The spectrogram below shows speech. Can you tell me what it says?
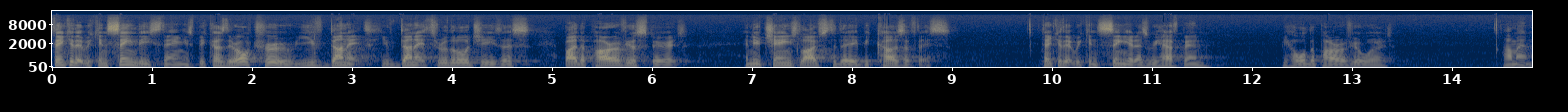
Thank you that we can sing these things because they're all true. You've done it. You've done it through the Lord Jesus by the power of your Spirit, and you changed lives today because of this. Thank you that we can sing it as we have been. Behold the power of your word. Amen.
